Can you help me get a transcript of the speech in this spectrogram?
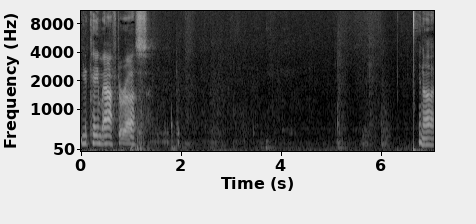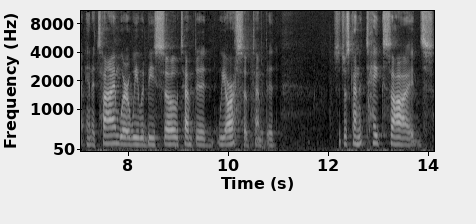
you came after us. In a, in a time where we would be so tempted, we are so tempted, to just kind of take sides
